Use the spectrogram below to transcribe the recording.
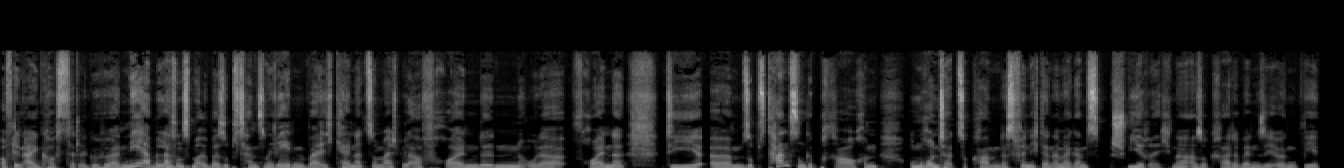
auf den Einkaufszettel gehören. Nee, aber lass uns mhm. mal über Substanzen reden, weil ich kenne zum Beispiel auch Freundinnen oder Freunde, die ähm, Substanzen gebrauchen, um runterzukommen. Das finde ich dann immer ganz schwierig. Ne? Also gerade wenn sie irgendwie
